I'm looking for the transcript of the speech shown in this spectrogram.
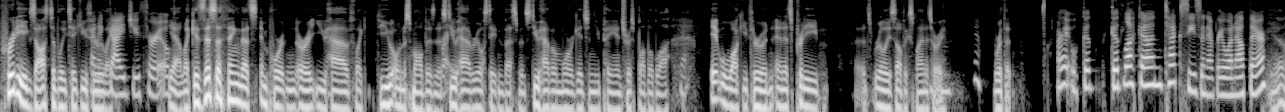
pretty exhaustively take you through like guide you through. yeah, like is this a thing that's important or you have like do you own a small business? Do you have real estate investments? Do you have a mortgage and you pay interest blah blah blah. Yeah. It will walk you through and, and it's pretty it's really self-explanatory. Mhm. Yeah. Worth it. All right. Well, good good luck on tax season, everyone out there. Yeah.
